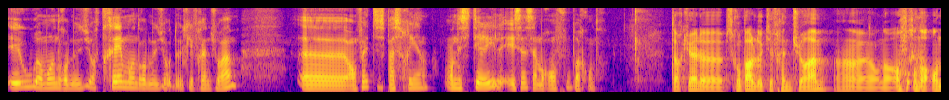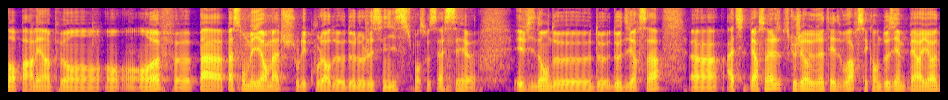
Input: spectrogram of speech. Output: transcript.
et ou à moindre mesure, très moindre mesure de Kefren Turam, en fait, il se passe rien. On est stérile et ça, ça me rend fou par contre. Torkel, euh, puisqu'on parle de Kefren Turam, hein, euh, on, en, parlait un peu en, off, euh, pas, son meilleur match sous les couleurs de, de je pense que c'est assez évident de, de, de, dire ça. à titre personnel, ce que j'ai regretté de voir, c'est qu'en deuxième période,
